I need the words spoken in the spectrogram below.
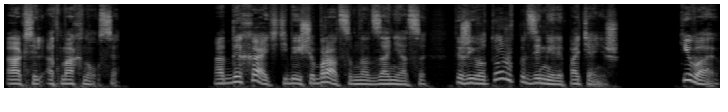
Аксель отмахнулся. «Отдыхайте, тебе еще братцем надо заняться. Ты же его тоже в подземелье потянешь?» Киваю.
